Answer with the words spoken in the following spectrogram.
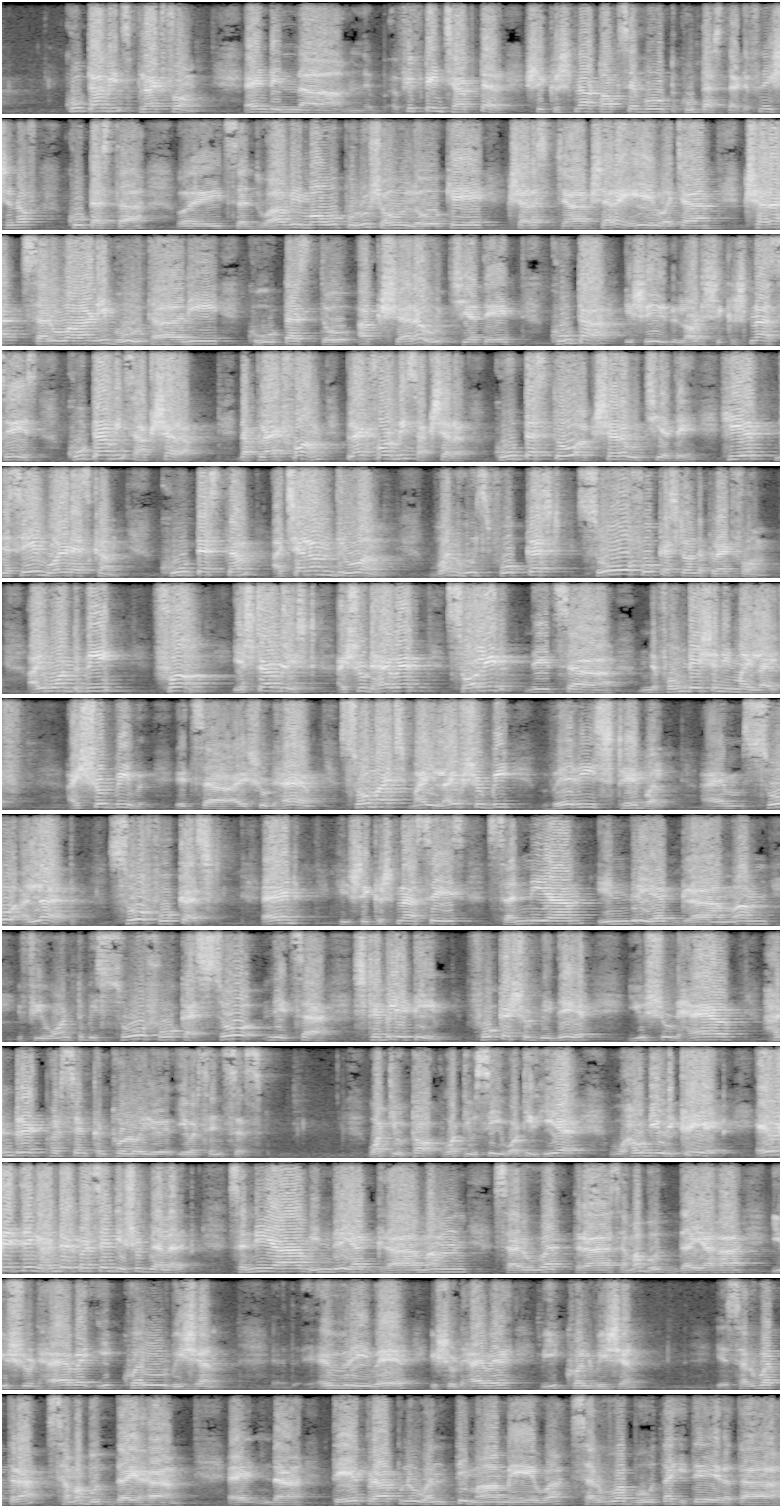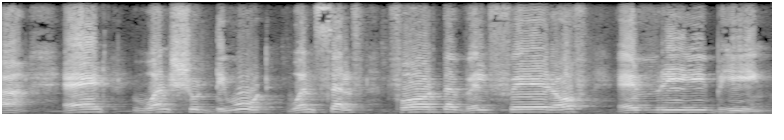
Kuta means platform. And in uh, 15th chapter, Sri Krishna talks about Kutastha. Definition of Kutastha. Uh, it's a Dvavimo Purusho Loke Ksharascha Kshara Evacha Kshara Sarvani Bhutani Kutasto Akshara Uchyate. Kuta, Shri Lord Sri Krishna says, Kuta means Akshara. The platform, platform is Akshara. Kutasto Akshara Uchyate. Here the same word has come. Kutastam Achalam Dhruvam. One who is focused, so focused on the platform. I want to be firm, established. I should have a solid it's a foundation in my life. I should be it's uh, I should have so much my life should be very stable. I am so alert, so focused and he, Sri Krishna says, Sanyam Indriya Gramam. If you want to be so focused, so it's a stability, focus should be there, you should have 100% control your, your senses. What you talk, what you see, what you hear, how do you recreate, everything 100% you should be alert. सन्नियामिन्द्रियघ्रामम् सर्वत्र समबुद्धयः. You should have a equal vision you should have a equal vision सर्वत्र समबुद्धयः. And ते प्राप्नुवन्ति मामेव सर्वभूतहिते रताः and one should devote oneself for the welfare of every being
